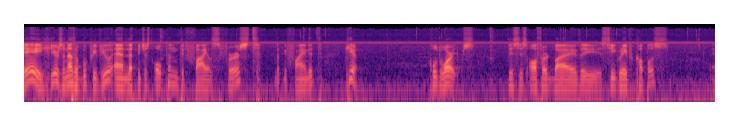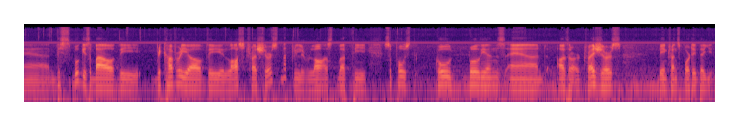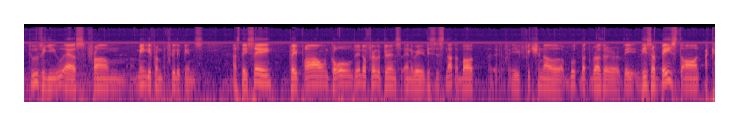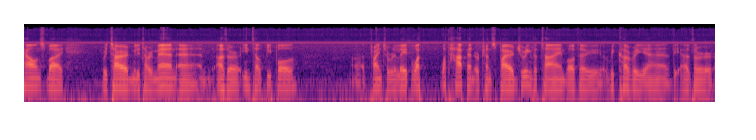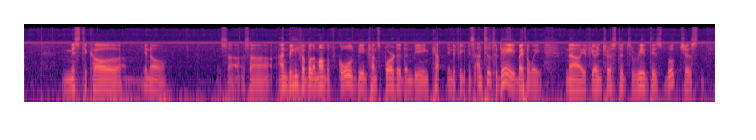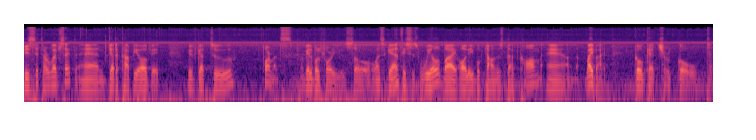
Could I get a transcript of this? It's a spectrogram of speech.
Okay, here's another book review and let me just open the files first. Let me find it. Here. Gold Warriors. This is authored by the Seagrave couples and this book is about the recovery of the lost treasures not really lost but the supposed gold bullions and other treasures being transported to the US from mainly from the Philippines. As they say they found gold in the Philippines. Anyway this is not about uh, a fictional book but rather they these are based on accounts by retired military men and other intel people uh, trying to relate what what happened or transpired during the time of the recovery and the other mystical um, you know some unbelievable amount of gold being transported and being kept in the Philippines until today by the way. Now if you're interested to read this book just visit our website and get a copy of it. We've got two formats available for you. So once again this is will by allebookdownloads.com and bye bye go get your gold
